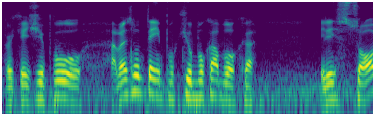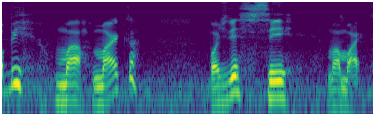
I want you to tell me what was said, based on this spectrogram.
Porque tipo, ao mesmo tempo que o boca a boca ele sobe uma marca, pode descer uma marca,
